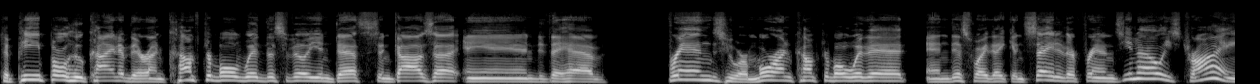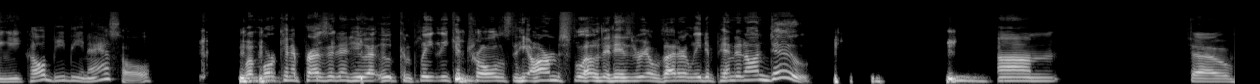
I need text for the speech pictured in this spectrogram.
to people who kind of they're uncomfortable with the civilian deaths in Gaza and they have friends who are more uncomfortable with it and this way they can say to their friends, you know, he's trying. He called Bibi an asshole. What more can a president who who completely controls the arms flow that Israel's utterly dependent on do? Um. So,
